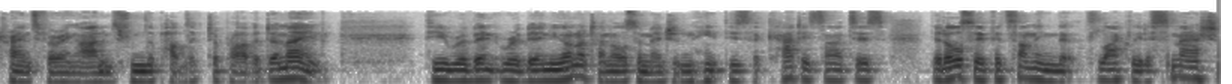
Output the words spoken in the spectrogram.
transferring items from the public to private domain. The Rebbe Yonatan also mentioned this the katisatis that also if it's something that's likely to smash,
